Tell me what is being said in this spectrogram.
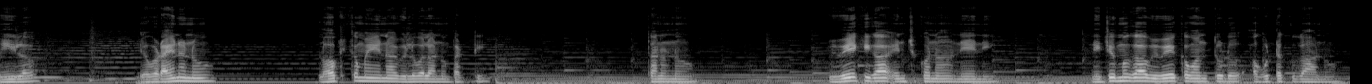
మీలో ఎవడైనను లౌకికమైన విలువలను బట్టి తనను వివేకిగా ఎంచుకొన నేని నిజముగా వివేకవంతుడు అగుటకుగాను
